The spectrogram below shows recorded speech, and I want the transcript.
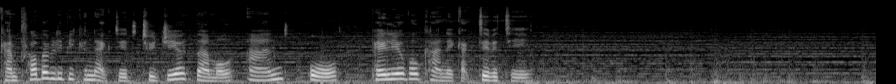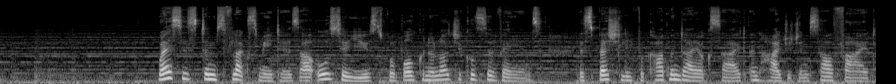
can probably be connected to geothermal and or paleovolcanic activity. West Systems flux meters are also used for volcanological surveillance, especially for carbon dioxide and hydrogen sulfide.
